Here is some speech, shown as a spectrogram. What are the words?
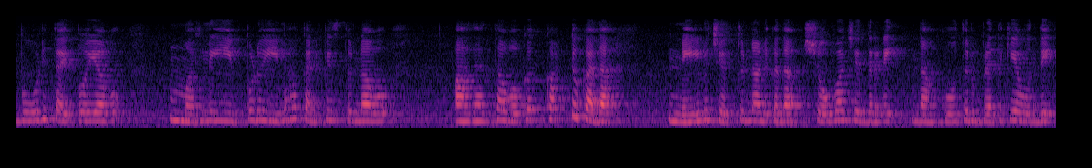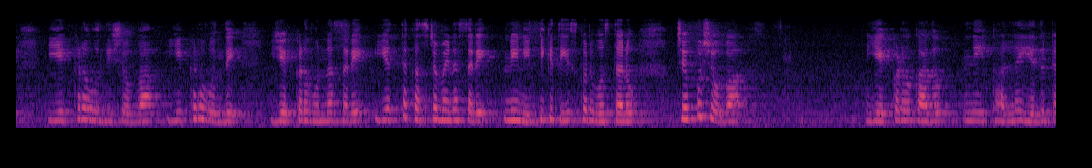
బూడిదైపోయావు. మళ్ళీ ఇప్పుడు ఇలా కనిపిస్తున్నావు. అదంతా ఒక కట్టు కదా. నేను చెప్తున్నాను కదా శోభా చంద్రని. నా కూతురు బ్రతికే ఉంది. ఎక్కడ ఉంది శోభ? ఎక్కడ ఉంది? ఎక్కడ ఉన్నా సరే ఎంత కష్టమైనా సరే నేను ఇంటికి తీసుకొని వస్తాను. చెప్పు శోభ. ఎక్కడో కాదు నీ కళ్ళ ఎదుట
